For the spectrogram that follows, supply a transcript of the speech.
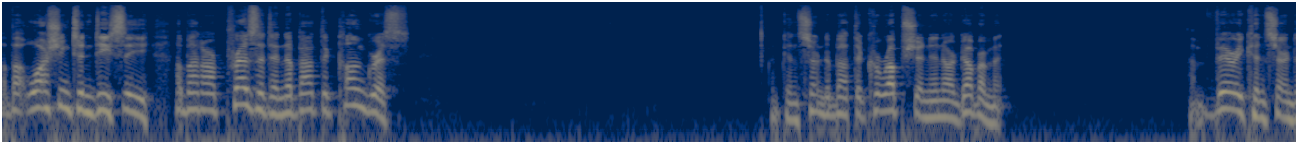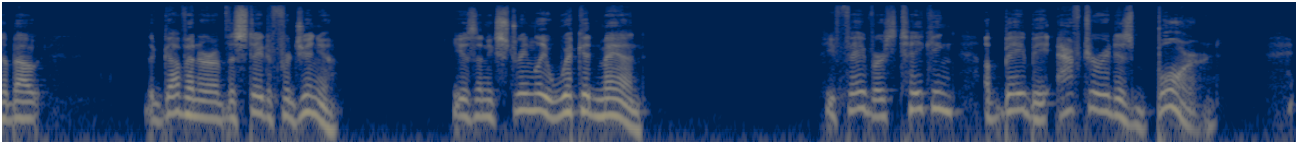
about Washington, D.C., about our president, about the Congress. I'm concerned about the corruption in our government. I'm very concerned about the governor of the state of Virginia. He is an extremely wicked man. He favors taking a baby after it is born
